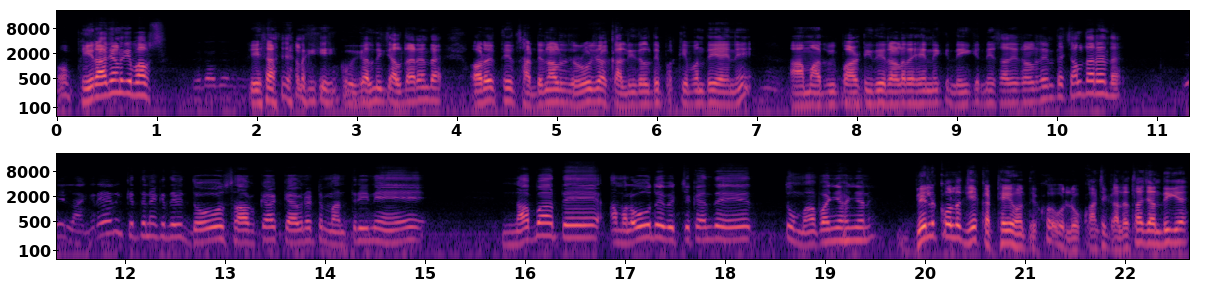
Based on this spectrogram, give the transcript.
ਉਹ ਫੇਰ ਆ ਜਾਣਗੇ ਵਾਪਸ। ਫੇਰ ਆ ਜਾਣਗੇ, ਕੋਈ ਗੱਲ ਨਹੀਂ, ਚੱਲਦਾ ਰਹਿੰਦਾ। ਔਰ ਇੱਥੇ ਸਾਡੇ ਨਾਲ ਰੋਜ਼ ਅਕਾਲੀ ਦਲ ਦੇ ਪੱਕੇ ਬੰਦੇ ਆਏ ਨੇ। ਆਮ ਆਦਮੀ ਪਾਰਟੀ ਦੇ ਰਲ ਰਹੇ ਨੇ ਕਿ ਨਹੀਂ, ਕਿੰਨੇ ਸਾਰੇ ਰਲ ਰਹੇ ਨੇ, ਤਾਂ ਚੱਲਦਾ ਰਹਿੰਦਾ। ਇਹ ਲੱਗ ਰਿਹਾ ਨੇ ਕਿਤੇ ਨਾ ਕਿਤੇ ਵੀ ਦੋ ਸਾਬਕਾ ਕੈਬਨਿਟ ਮੰਤਰੀ ਨੇ ਨਾਭਾ ਤੇ ਅਮਲੋਹ ਦੇ ਵਿੱਚ ਕਹਿੰਦੇ ਧੂਮਾਂ ਪਾਈਆਂ ਹੋਈਆਂ ਨੇ। ਬਿਲਕੁਲ ਜੇ ਇਕੱਠੇ ਹੋ ਦੇਖੋ ਉਹ ਲੋਕਾਂ 'ਚ ਗੱਲ ਤਾਂ ਜਾਂਦੀ ਹੈ।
